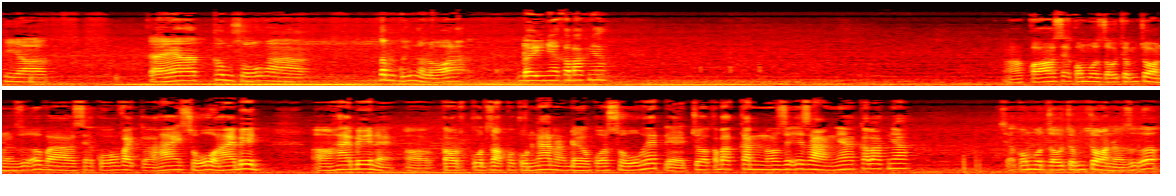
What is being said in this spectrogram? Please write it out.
Thì uh, cái thông số và tâm kính của nó đây nha các bác nhá Đó, có sẽ có một dấu chấm tròn ở giữa và sẽ có vạch ở hai số ở hai bên. Ở hai bên này ở cột, cột dọc và cột ngang là đều có số hết để cho các bác căn nó dễ dàng nhá các bác nhá. Sẽ có một dấu chấm tròn ở giữa.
